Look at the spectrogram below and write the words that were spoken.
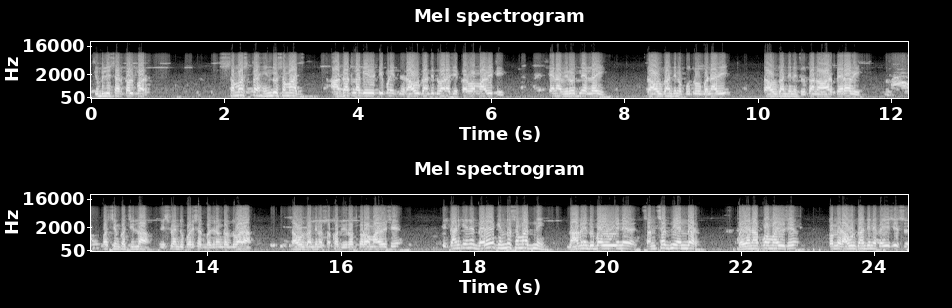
જ્યુબિલી સર્કલ પર સમસ્ત હિન્દુ સમાજ આઘાત લાગે એવી ટિપ્પણી રાહુલ ગાંધી દ્વારા જે કરવામાં આવી હતી તેના વિરોધને લઈ રાહુલ ગાંધીનું પુતળું બનાવી, રાહુલ ગાંધીને જૂતાનો હાર પહેરાવી, પશ્ચિમ કચ્છ જિલ્લા વિશ્વ હિન્દુ પરિષદ બજરંગલ દ્વારા રાહુલ ગાંધીનો સખત વિરોધ કરવામાં આવ્યો છે. કે કારણ કે એને દરેક હિન્દુ સમાજની લાગણી દુભાઈ એવું એને સંસદની અંદર બયાન આપવામાં આવ્યું છે. તો અમે રાહુલ ગાંધીને કહીએ છીએ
